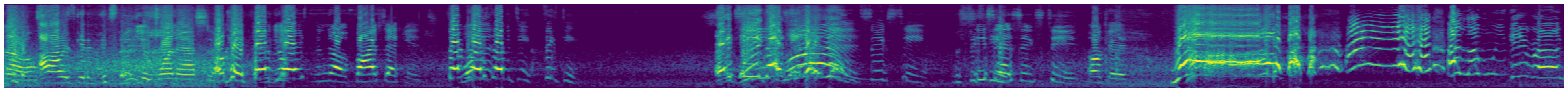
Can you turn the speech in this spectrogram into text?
No. I always get it mixed up. You get one answer. Okay, February. No, five seconds. February? 17th, 16th, 18th, 19th, 16. The She 16th. said 16. Okay. I love when you get it wrong.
